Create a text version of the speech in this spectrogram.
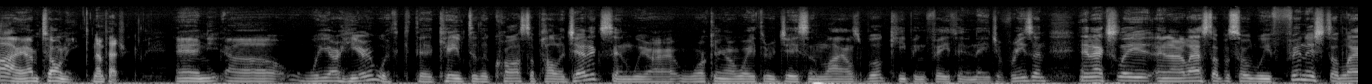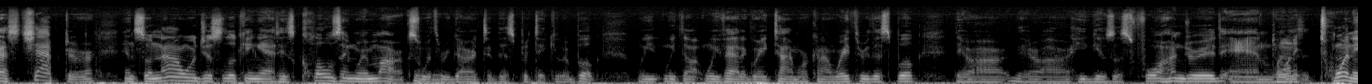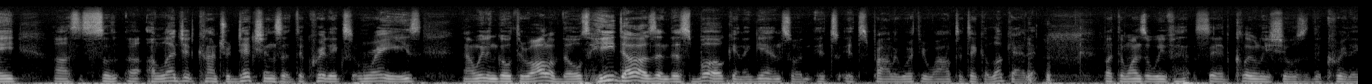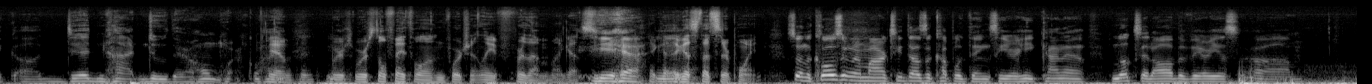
Hi, I'm Tony. And I'm Patrick. And uh, we are here with the Cave to the Cross Apologetics, and we are working our way through Jason Lisle's book, Keeping Faith in an Age of Reason. And actually, in our last episode, we finished the last chapter, and so now we're just looking at his closing remarks mm-hmm. with regard to this particular book. We, we thought we've had a great time working our way through this book. There are there are he gives us 420 uh, so, uh, alleged contradictions that the critics raise now we didn't go through all of those. He does in this book, and again, so it's it's probably worth your while to take a look at it. but the ones that we've said clearly shows that the critic uh, did not do their homework. Right? Yeah, we're we're still faithful, unfortunately for them, I guess. Yeah I, yeah I, guess that's their point. So in the closing remarks, he does a couple of things here. He kind of looks at all the various um,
